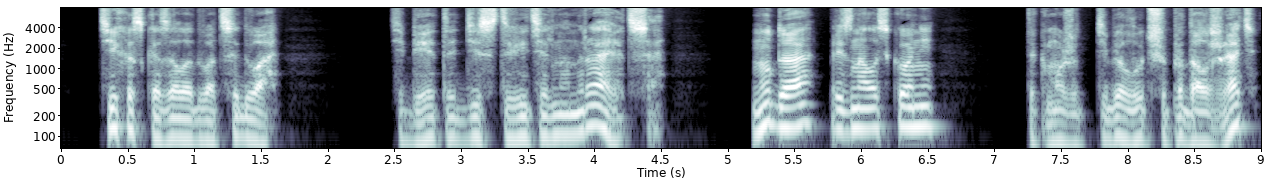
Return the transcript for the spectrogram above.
— тихо сказала 22. «Тебе это действительно нравится». «Ну да», — призналась Конни. «Так, может, тебе лучше продолжать?»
